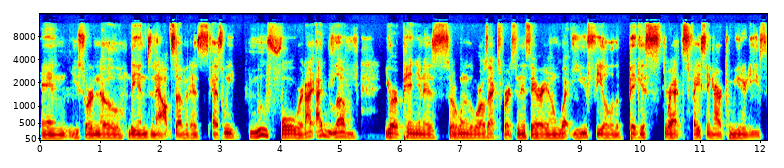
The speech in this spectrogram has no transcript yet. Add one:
and you sort of know the ins and outs of it as as we move forward I, would love your opinion as sort of one of the world's experts in this area on what you feel are the biggest threats facing our communities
